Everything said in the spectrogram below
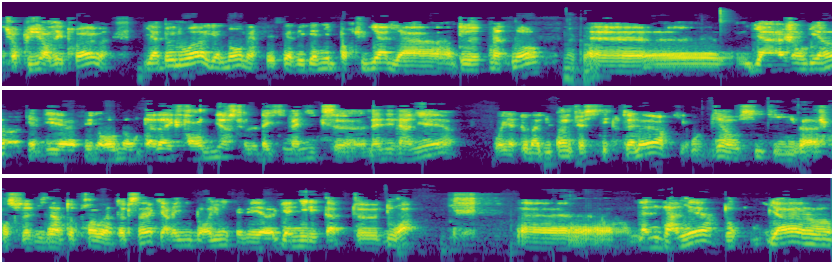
sur plusieurs épreuves. Il y a Benoît également, Mercedes, qui avait gagné le Portugal il y a deux ans maintenant. Euh, il y a Jean Guérin qui avait euh, fait une remontada extraordinaire sur le Biking Manix euh, l'année dernière. Bon, il y a Thomas Dupin que tu as cité tout à l'heure, qui roule bien aussi, qui va, je pense, viser un top 3 ou un top 5. Il y a Rémi Borion qui avait euh, gagné l'étape de droit euh, l'année dernière. Donc, il y a euh,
